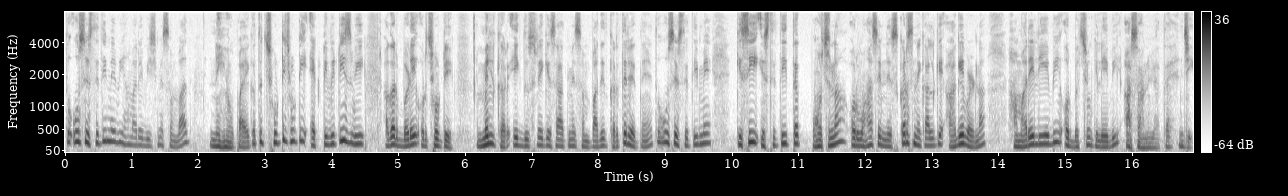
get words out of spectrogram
तो उस स्थिति में भी हमारे बीच में संवाद नहीं हो पाएगा। तो छोटी छोटी एक्टिविटीज़ भी अगर बड़े और छोटे मिलकर एक दूसरे के साथ में संपादित करते रहते हैं तो उस स्थिति में किसी स्थिति तक पहुँचना और वहाँ से निष्कर्ष निकाल के आगे बढ़ना हमारे लिए भी और बच्चों के लिए भी आसान हो जाता है। जी।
